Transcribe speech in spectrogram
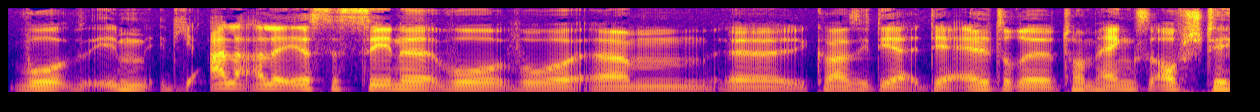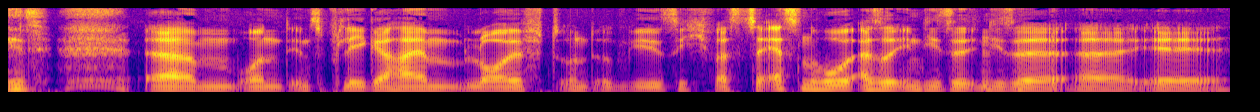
Wo im, die aller, allererste Szene, wo, wo ähm, äh, quasi der, der ältere Tom Hanks aufsteht ähm, und ins Pflegeheim läuft und irgendwie sich was zu essen holt, also in diese, in diese äh,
